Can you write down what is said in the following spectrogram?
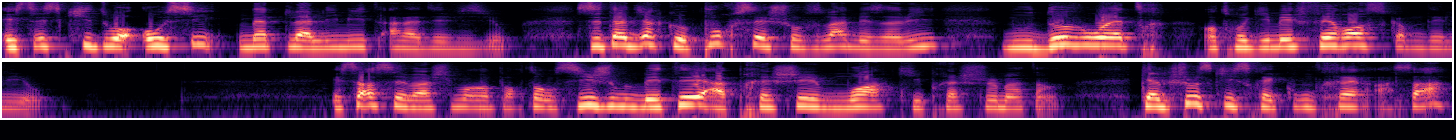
et c'est ce qui doit aussi mettre la limite à la division. C'est-à-dire que pour ces choses-là, mes amis, nous devons être, entre guillemets, féroces comme des lions. Et ça, c'est vachement important. Si je me mettais à prêcher, moi qui prêche ce matin, quelque chose qui serait contraire à ça,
